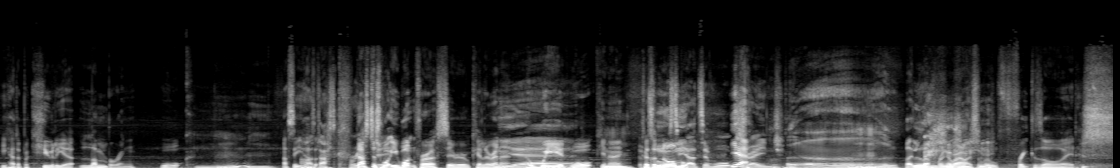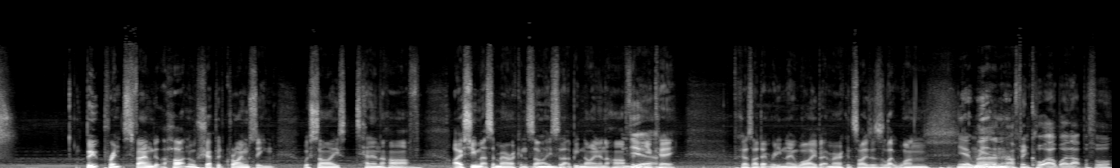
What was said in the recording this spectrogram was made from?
he had a peculiar lumbering walk. Mm. That's, the, Oh, that's, that's that's just what you want for a serial killer, isn't it? Yeah. A weird walk, you know? Mm. Because course a normal he had to walk Yeah. strange. like lumbering around like some little freakazoid. Boot prints found at the Hartnell Shepard crime scene were size ten and a half. I assume that's American size, Mm. so that'd be nine and a half in Yeah. the UK. Because I don't really know why, but American sizes are like one. Yeah, weird, Man, isn't it? I've been caught out by that before.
